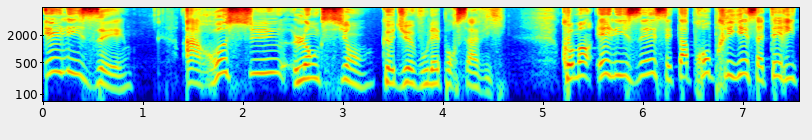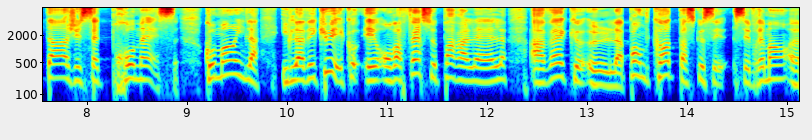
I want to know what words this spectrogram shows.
Élisée a reçu l'onction que Dieu voulait pour sa vie. Comment Élisée s'est approprié cet héritage et cette promesse. Comment il l'a il a vécu. Et, on va faire ce parallèle avec euh, la Pentecôte parce que c'est vraiment euh,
